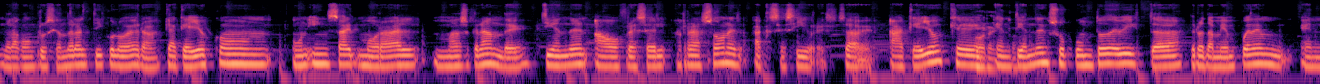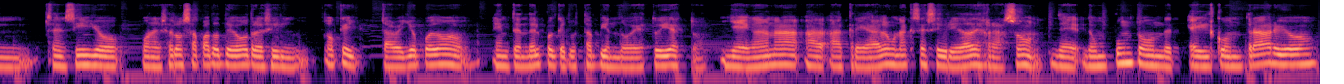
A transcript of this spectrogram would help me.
la conclusión del artículo era que aquellos con un insight moral más grande tienden a ofrecer razones accesibles, ¿sabes? Aquellos que entienden su punto de vista, pero también pueden en sencillo ponerse los zapatos de otro y decir, ok, tal vez yo puedo entender por qué tú estás viendo esto y esto, llegan a, crear una accesibilidad de razón, de, un punto donde el contrario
